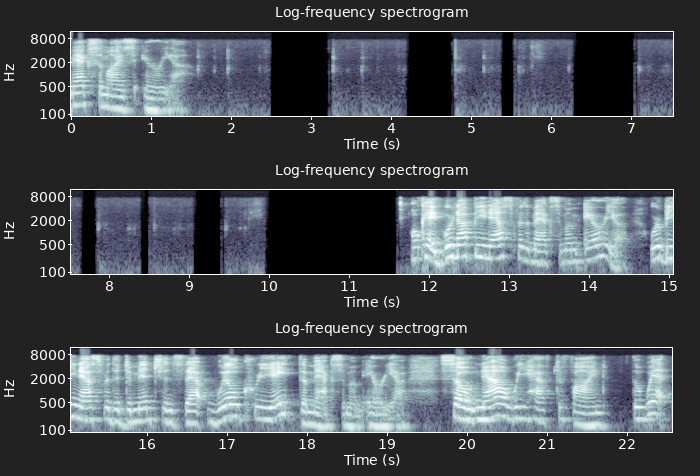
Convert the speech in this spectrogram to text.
Maximize area. Okay, we're not being asked for the maximum area. We're being asked for the dimensions that will create the maximum area. So now we have to find the width.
